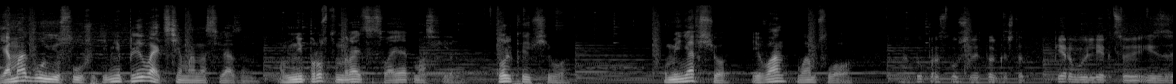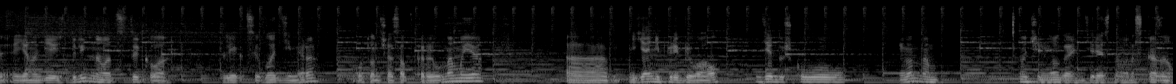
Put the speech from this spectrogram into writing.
Я могу ее слушать, и мне плевать, с чем она связана. Мне просто нравится своя атмосфера. Только и всего. У меня все. Иван, вам слово. Вы прослушали только что первую лекцию из, я надеюсь, длинного цикла лекций Владимира. Вот он сейчас открыл нам ее. А, Я не перебивал дедушку Вову, и он нам очень много интересного рассказал.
